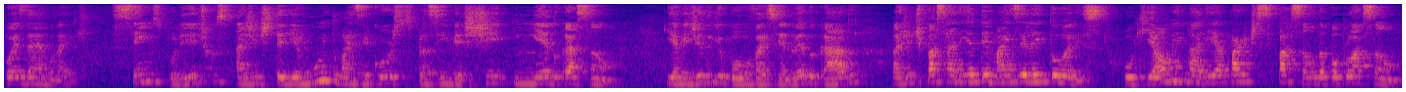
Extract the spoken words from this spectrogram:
Pois é, moleque, sem os políticos a gente teria muito mais recursos para se investir em educação. E à medida que o povo vai sendo educado, a gente passaria a ter mais eleitores, o que aumentaria a participação da população.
